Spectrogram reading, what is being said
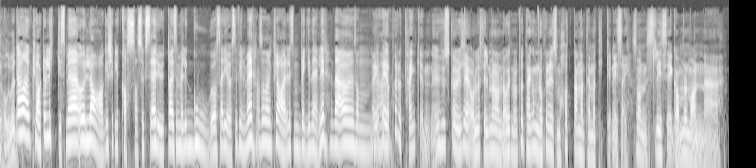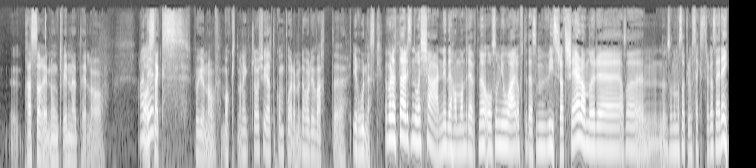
Hollywood. Ja, han har klart å lykkes med å lage skikkelig kassasuksesser ut av liksom veldig gode og seriøse filmer. Altså Han klarer liksom begge deler. Det er jo sånn Jeg, jeg har prøvd å tenke, jeg husker jo ikke alle filmene han har laget, men jeg har prøvd å tenke om noen av de som har hatt denne tematikken i seg. Sånn sleazy gammel mann eh, presser inn noen kvinner til å ha sex pga. makt. Men jeg klarer ikke helt å komme på det, men det hadde jo vært uh, ironisk. For dette er liksom noe av kjernen i det han har drevet med, og som jo er ofte det som viser seg at skjer da, når, uh, altså, sånn når man snakker om sextrakassering.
